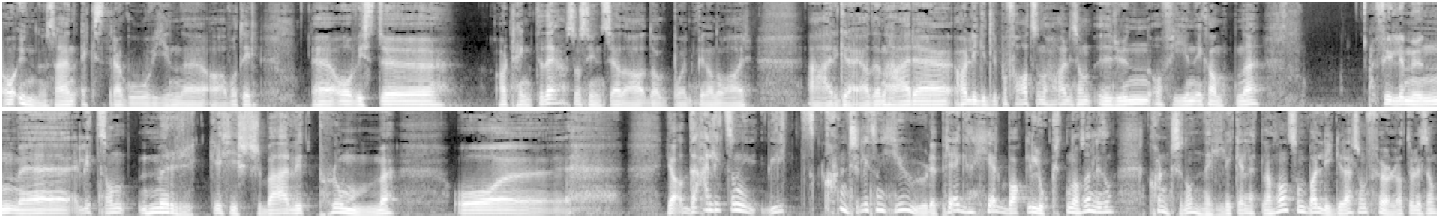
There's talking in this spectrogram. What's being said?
og unne seg en ekstra god vin av og til. Og hvis du har tenkt til det, så syns jeg da Dog Point Pinot Noir er greia. Den her har ligget litt på fat, så den har liksom rund og fin i kantene. Fyller munnen med litt sånn mørke kirsebær, litt plomme og ja, det er litt sånn litt, Kanskje litt sånn julepreg helt bak i lukten også. Sånn, kanskje noe nellik eller annet sånt som bare ligger der, som føler at du liksom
